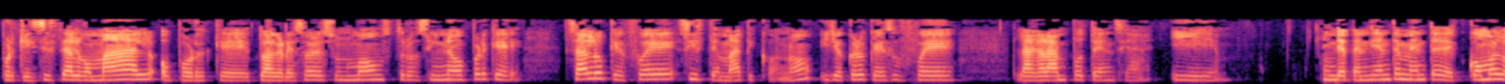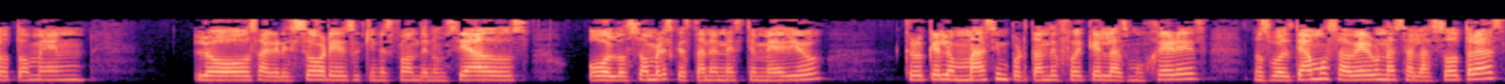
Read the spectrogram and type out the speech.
porque hiciste algo mal o porque tu agresor es un monstruo, sino porque es algo que fue sistemático, ¿no? Y yo creo que eso fue la gran potencia. Y independientemente de cómo lo tomen los agresores o quienes fueron denunciados o los hombres que están en este medio, creo que lo más importante fue que las mujeres nos volteamos a ver unas a las otras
